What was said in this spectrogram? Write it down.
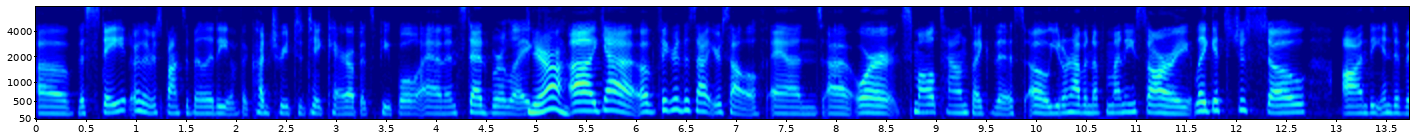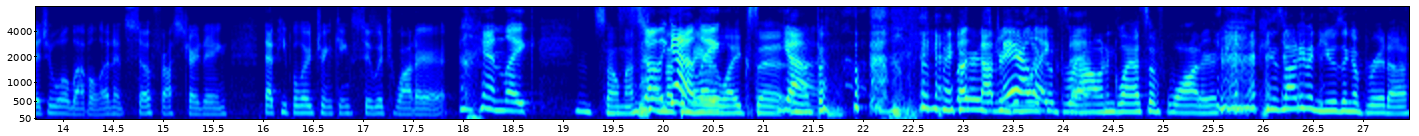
of the state or the responsibility of the country to take care of its people, and instead we're like, Yeah. uh, yeah, uh, figure this out yourself, and uh, or small towns like this, oh, you don't have enough money, sorry. Like, it's just so on the individual level, and it's so frustrating that people are drinking sewage water, and like. it's so much So, yeah, the mayor like- likes it yeah. the, the mayor But is the drinking mayor like a likes it. brown glass of water he's not even using a brita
